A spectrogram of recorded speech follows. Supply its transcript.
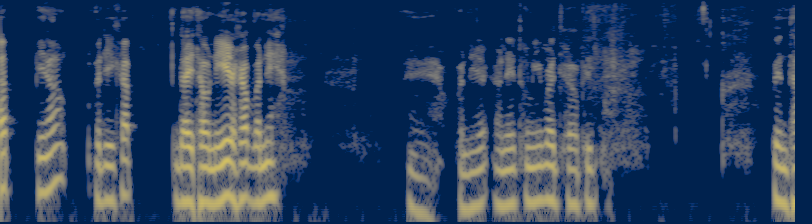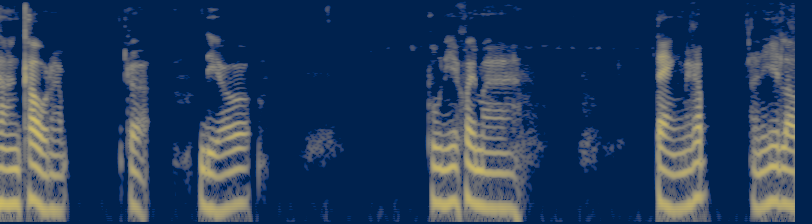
ครับพี่น้องสวัสดีครับ ได้เท่านี้แหละครับ วันนี้เอ่อวันนี้ อันนี้ตรงนี้ว่าจะเอาไเป็นเป็นทางเข้านะครับ ก็เดี๋ยวพรุ่งนี้ค่อยมาแต่งนะครับ อันนี้เรา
